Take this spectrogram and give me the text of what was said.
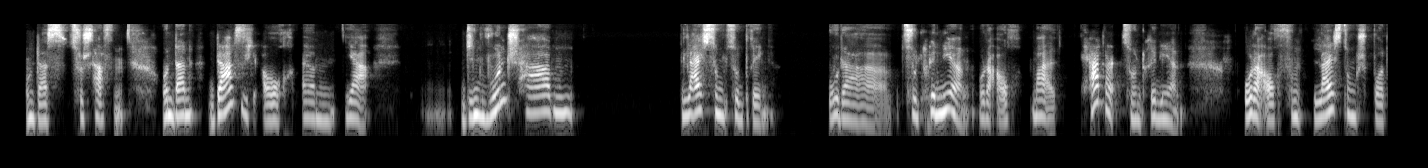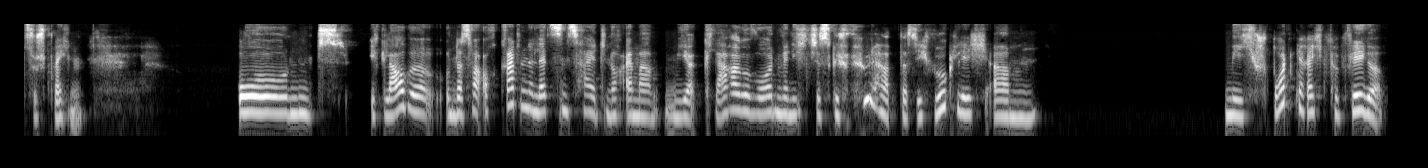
um das zu schaffen. Und dann darf ich auch ähm, ja den Wunsch haben, Leistung zu bringen oder zu trainieren oder auch mal härter zu trainieren oder auch vom Leistungssport zu sprechen. Und ich glaube, und das war auch gerade in der letzten Zeit noch einmal mir klarer geworden, wenn ich das Gefühl habe, dass ich wirklich ähm, mich sportgerecht verpflege,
